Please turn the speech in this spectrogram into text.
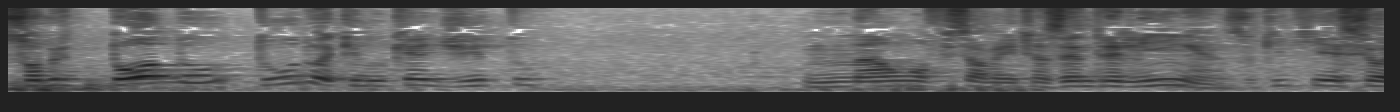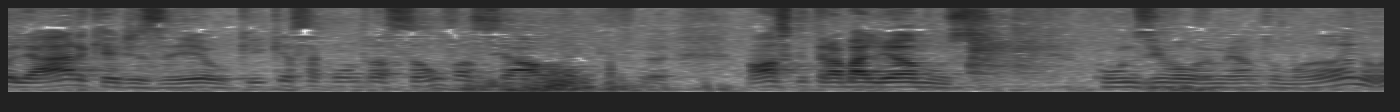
sobre todo, tudo aquilo que é dito não oficialmente, as entrelinhas, o que, que esse olhar quer dizer, o que, que essa contração facial, nós que trabalhamos com o desenvolvimento humano,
